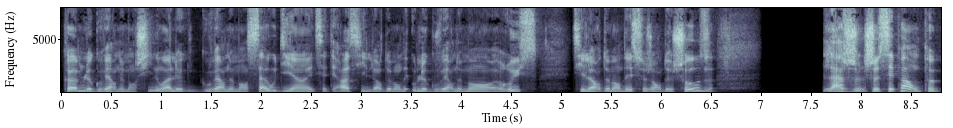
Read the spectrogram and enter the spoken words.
comme le gouvernement chinois, le gouvernement saoudien, etc., leur demandaient, ou le gouvernement russe, s'ils leur demandaient ce genre de choses? Là, je ne sais pas, on peut,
